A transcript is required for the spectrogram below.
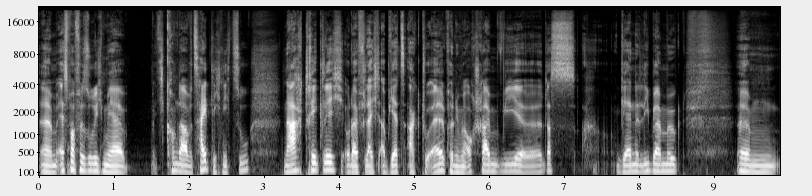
Ähm, erstmal versuche ich mehr ich komme da aber zeitlich nicht zu, nachträglich oder vielleicht ab jetzt aktuell, könnt ihr mir auch schreiben, wie ihr das gerne lieber mögt, ähm,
